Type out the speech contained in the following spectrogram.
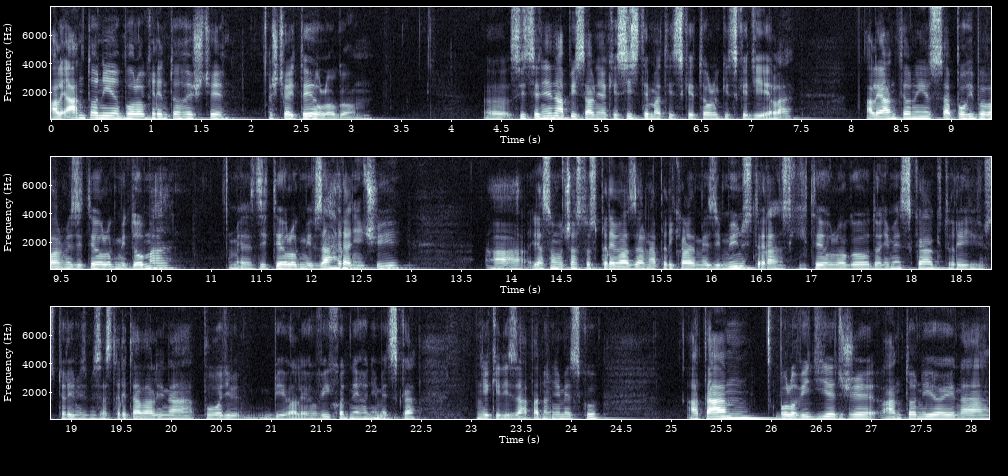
Ale Antonio bol okrem toho ešte ešte aj teológom. E, Sice nenapísal nejaké systematické teologické diela, ale Antonio sa pohyboval medzi teológmi doma, medzi teológmi v zahraničí. A ja som ho často sprevádzal napríklad medzi münsteránskych teológov do Nemecka, ktorý, s ktorými sme sa stretávali na pôvode bývalého východného Nemecka, niekedy západnom Nemecku. A tam bolo vidieť, že Antonio je na,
